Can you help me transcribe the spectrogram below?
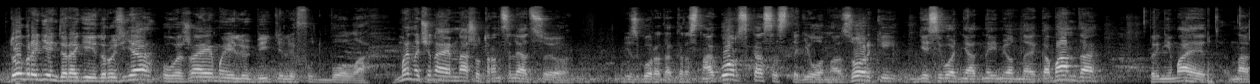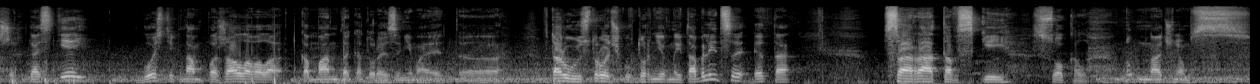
Добрый день, дорогие друзья, уважаемые любители футбола. Мы начинаем нашу трансляцию из города Красногорска со стадиона Зоркий, где сегодня одноименная команда принимает наших гостей. Гости к нам пожаловала команда, которая занимает э, вторую строчку в турнирной таблице. Это Саратовский Сокол. Ну, начнем с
